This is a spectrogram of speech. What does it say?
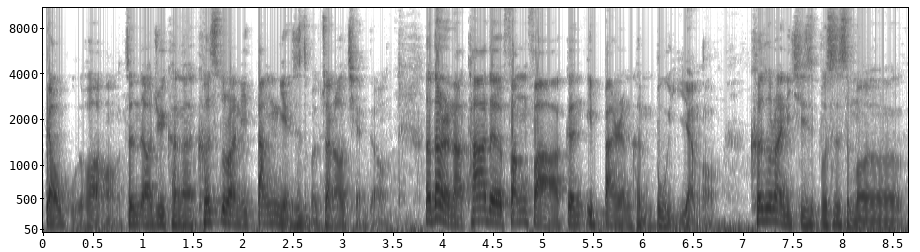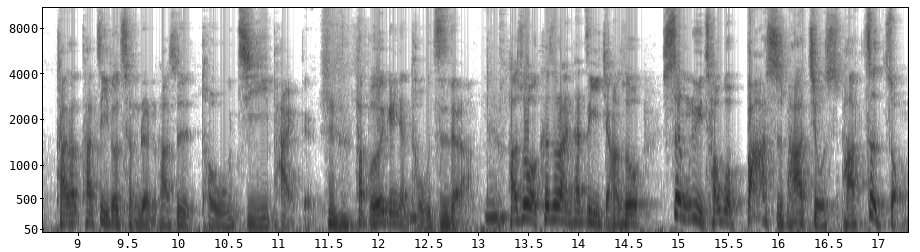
标股的话，哈，真的要去看看科斯托兰尼当年是怎么赚到钱的哦。那当然了，他的方法跟一般人可能不一样哦。科斯托兰尼其实不是什么，他他自己都承认他是投机派的，他不会跟你讲投资的啦。他说科斯托兰尼他自己讲，他说胜率超过八十趴、九十趴这种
